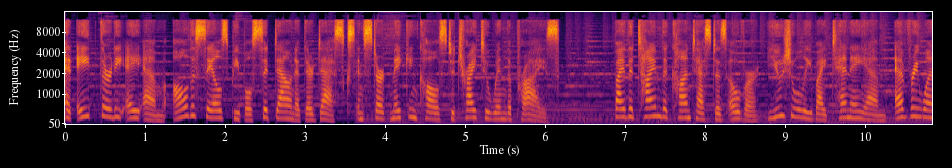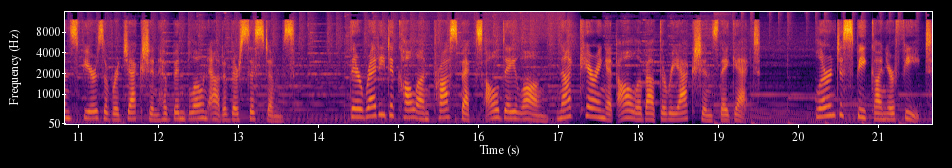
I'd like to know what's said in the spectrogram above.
At 8.30 a.m., all the salespeople sit down at their desks and start making calls to try to win the prize. By the time the contest is over, usually by 10 a.m., everyone's fears of rejection have been blown out of their systems. They're ready to call on prospects all day long, not caring at all about the reactions they get. Learn to speak on your feet.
